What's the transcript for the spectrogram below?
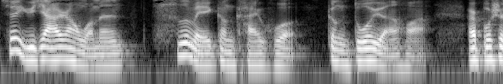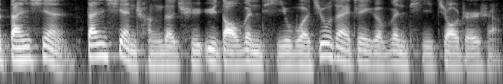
所以，瑜伽让我们思维更开阔、更多元化。而不是单线单线程的去遇到问题，我就在这个问题较真上。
